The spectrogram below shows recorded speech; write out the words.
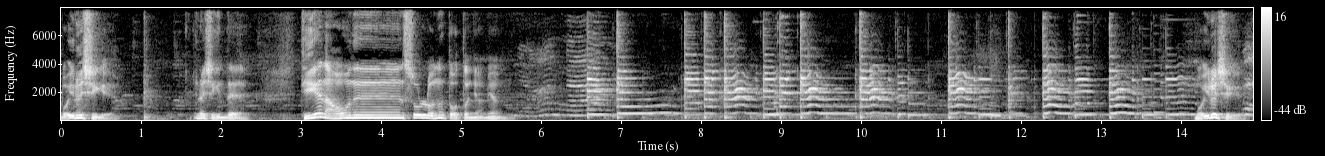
뭐 이런 식이에요. 이런 식인데 뒤에 나오는 솔로는 또 어떠냐면 뭐 이런 식이에요.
